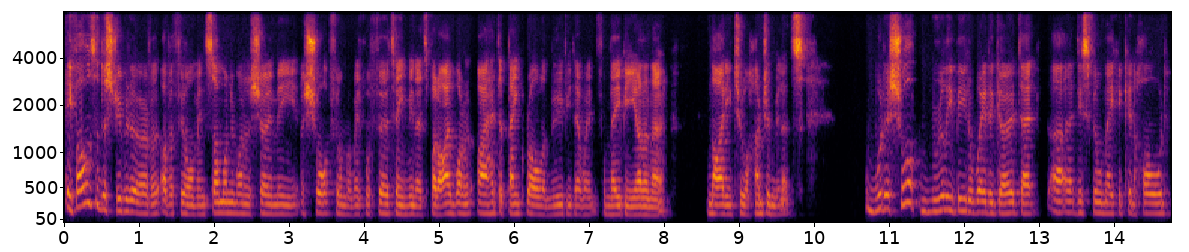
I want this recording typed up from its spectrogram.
if I was a distributor of a, of a film and someone wanted to show me a short film that went for 13 minutes, but I wanted I had to bankroll a movie that went for maybe I don't know 90 to 100 minutes, would a short really be the way to go that uh, this filmmaker can hold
